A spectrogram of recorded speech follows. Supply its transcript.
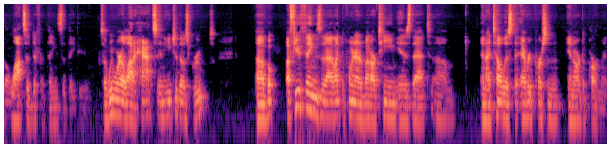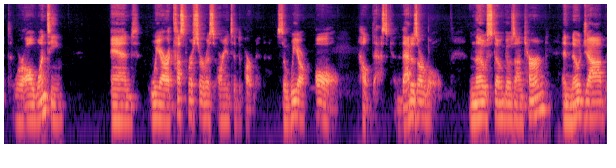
lots of different things that they do. So we wear a lot of hats in each of those groups. Uh, but a few things that I like to point out about our team is that, um, and I tell this to every person in our department, we're all one team and we are a customer service oriented department. So we are all help desk. That is our role. No stone goes unturned and no job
